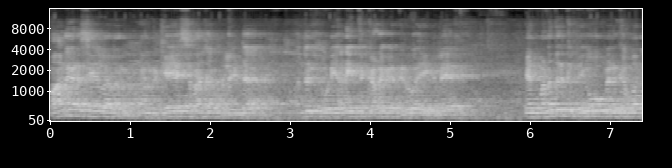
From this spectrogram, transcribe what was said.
மாநகர செயலாளர் அங்கு கே எஸ் ராஜா உள்ளிட்ட வந்திருக்கக்கூடிய அனைத்து கழக நிர்வாகிகளே என் மனதிற்கு மிகவும் நெருக்கமான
